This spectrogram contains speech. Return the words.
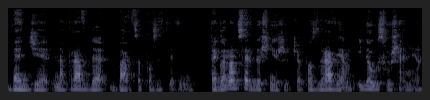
będzie naprawdę bardzo pozytywny. Tego nam serdecznie życzę. Pozdrawiam i do usłyszenia.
